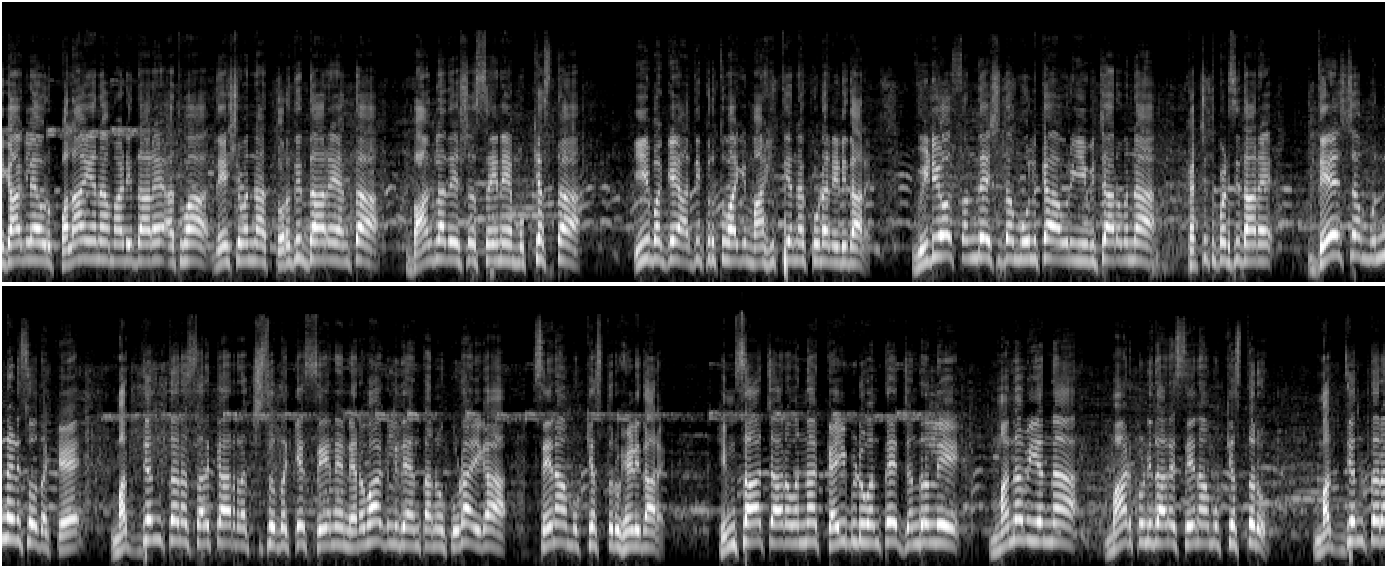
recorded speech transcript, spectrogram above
ಈಗಾಗಲೇ ಅವರು ಪಲಾಯನ ಮಾಡಿದ್ದಾರೆ ಅಥವಾ ದೇಶವನ್ನು ತೊರೆದಿದ್ದಾರೆ ಅಂತ ಬಾಂಗ್ಲಾದೇಶ ಸೇನೆ ಮುಖ್ಯಸ್ಥ ಈ ಬಗ್ಗೆ ಅಧಿಕೃತವಾಗಿ ಮಾಹಿತಿಯನ್ನು ಕೂಡ ನೀಡಿದ್ದಾರೆ. ವಿಡಿಯೋ ಸಂದೇಶದ ಮೂಲಕ ಅವರು ಈ ವಿಚಾರವನ್ನು ಖಚಿತಪಡಿಸಿದ್ದಾರೆ. ದೇಶ ಮುನ್ನಡೆಸೋದಕ್ಕೆ, ಮಧ್ಯಂತರ ಸರ್ಕಾರ ರಚಿಸೋದಕ್ಕೆ ಸೇನೆ ನೆರವಾಗಲಿದೆ ಅಂತಾನೂ ಕೂಡ ಈಗ ಸೇನಾ ಮುಖ್ಯಸ್ಥರು ಹೇಳಿದ್ದಾರೆ. ಹಿಂಸಾಚಾರವನ್ನ ಕೈ ಬಿಡುವಂತೆ ಜನರಲ್ಲಿ ಮನವಿಯನ್ನ ಮಾಡಿಕೊಂಡಿದ್ದಾರೆ ಸೇನಾ ಮುಖ್ಯಸ್ಥರು. ಮಧ್ಯಂತರ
